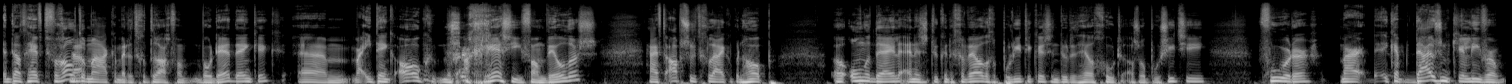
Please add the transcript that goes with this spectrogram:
Dat heeft vooral te maken met het gedrag van Baudet, denk ik. Um, maar ik denk ook met de agressie van Wilders. Hij heeft absoluut gelijk op een hoop uh, onderdelen. En is natuurlijk een geweldige politicus en doet het heel goed als oppositievoerder. Maar ik heb duizend keer liever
